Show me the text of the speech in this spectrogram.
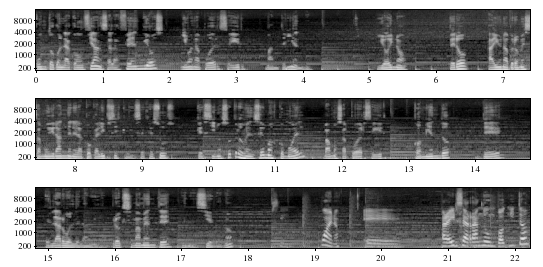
junto con la confianza, la fe en Dios, iban a poder seguir manteniendo. Y hoy no. Pero hay una promesa muy grande en el Apocalipsis que dice Jesús, que si nosotros vencemos como Él, vamos a poder seguir comiendo de el árbol de la vida, próximamente en el cielo, ¿no? Sí. Bueno, eh, para ir cerrando un poquito,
